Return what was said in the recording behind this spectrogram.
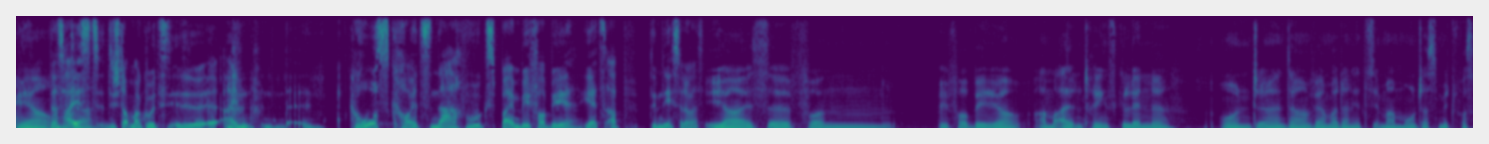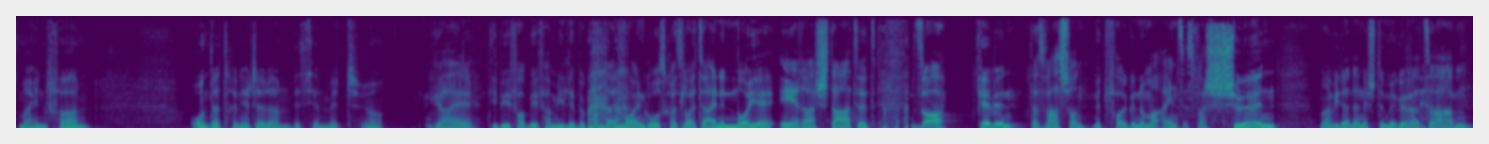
Ja, Das heißt, stopp mal kurz, äh, ein äh, Großkreuz-Nachwuchs beim BVB, jetzt ab demnächst oder was? Ja, ist äh, von BVB, ja, am alten Trainingsgelände. Und äh, da werden wir dann jetzt immer montags, mittwochs mal hinfahren. Und da trainiert er dann ein bisschen mit, ja. Geil. Die BVB-Familie bekommt einen neuen Großkreuz. Leute, eine neue Ära startet. So, Kevin, das war's schon mit Folge Nummer eins. Es war schön, mal wieder deine Stimme gehört zu haben.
